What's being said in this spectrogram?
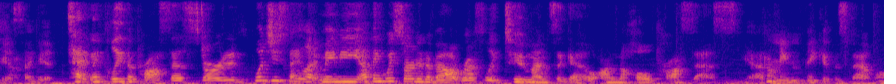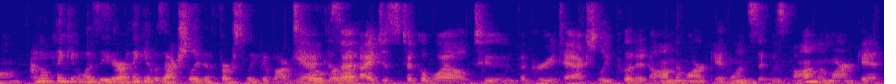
Yes, I did. Technically, the process started, would you say, like maybe, I think we started about roughly two months ago on the whole process. Yeah, I don't even think it was that long. I don't think it was either. I think it was actually the first week of October. Yeah, because I, I just took a while to agree to actually put it on the market. Once mm-hmm. it was on the market,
